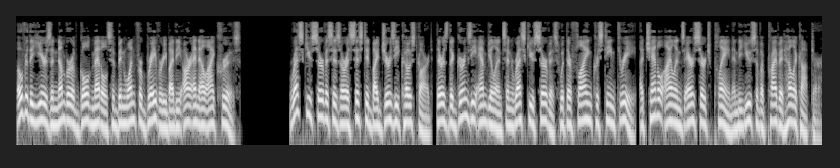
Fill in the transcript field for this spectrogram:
Over the years a number of gold medals have been won for bravery by the RNLI crews. Rescue services are assisted by Jersey Coast Guard. There is the Guernsey Ambulance and Rescue Service with their Flying Christine III, a Channel Islands air search plane and the use of a private helicopter.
